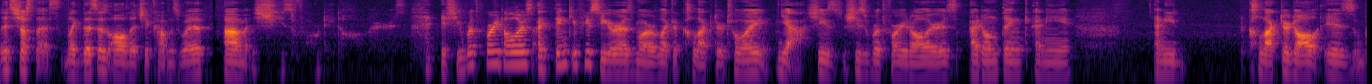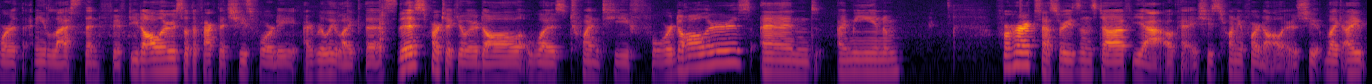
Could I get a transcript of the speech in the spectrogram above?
it's just this. Like, this is all that she comes with. Um, she's $40. Is she worth $40? I think if you see her as more of like a collector toy, yeah, she's she's worth $40. I don't think any any collector doll is worth any less than $50 so the fact that she's 40 I really like this. This particular doll was $24 and I mean for her accessories and stuff, yeah, okay, she's $24. She like I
